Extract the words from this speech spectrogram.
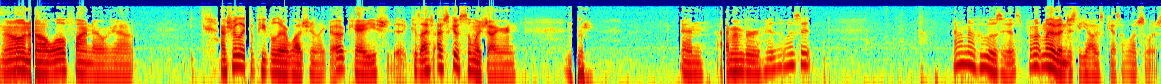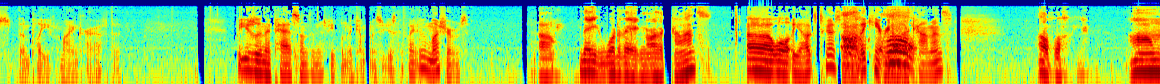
No, no. We'll find our way out. I'm sure, like the people that are watching, are like, okay, you should, because I've, I've skipped so much iron. Mhm. And I remember, was it? I don't know who was it. It might have been just the Yogscast. I've watched so much of them play Minecraft. That, but usually when they pass something, there's people in the comments who just complain, ooh, mushrooms. Oh. They, what do they ignore the comments? Uh, well, Yogscast, yeah, they can't read all Oh. their comments. Oh, well, yeah. Um,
